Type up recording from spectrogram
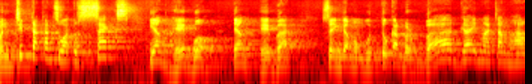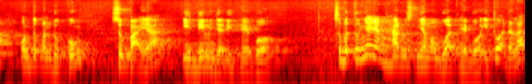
menciptakan suatu seks yang heboh, yang hebat sehingga membutuhkan berbagai macam hal untuk mendukung supaya ini menjadi heboh. Sebetulnya yang harusnya membuat heboh itu adalah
